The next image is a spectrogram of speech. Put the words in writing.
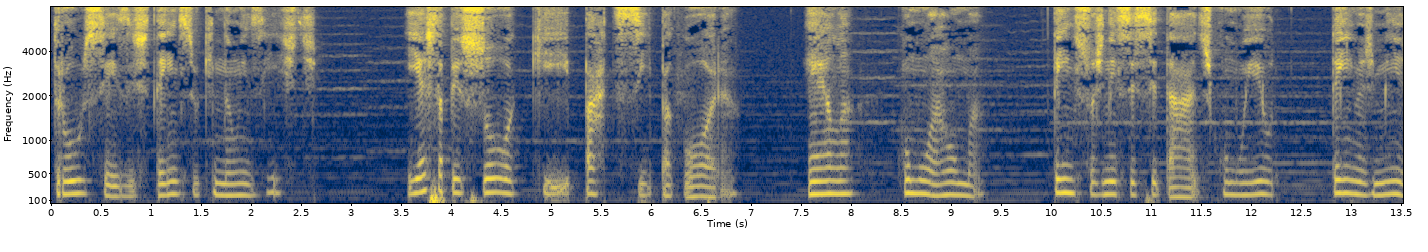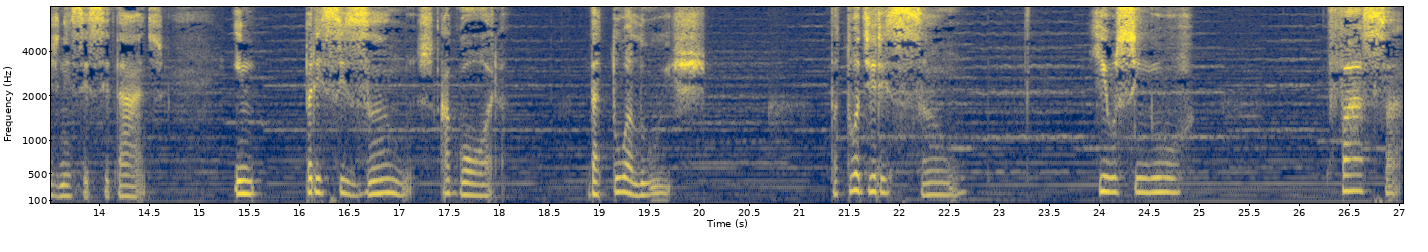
trouxe à existência o que não existe. E essa pessoa que participa agora, ela, como alma, tem suas necessidades, como eu tenho as minhas necessidades. E precisamos agora da tua luz, da tua direção, que o Senhor faça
